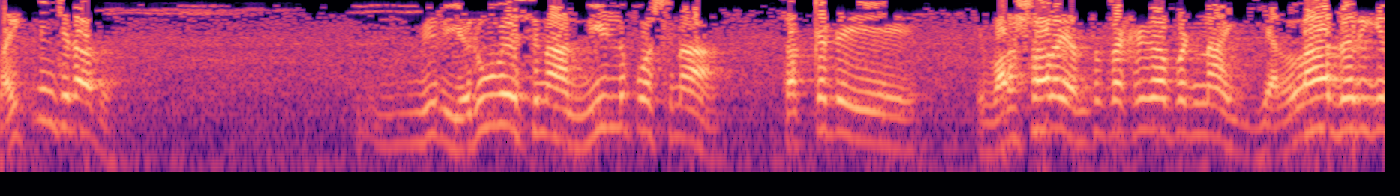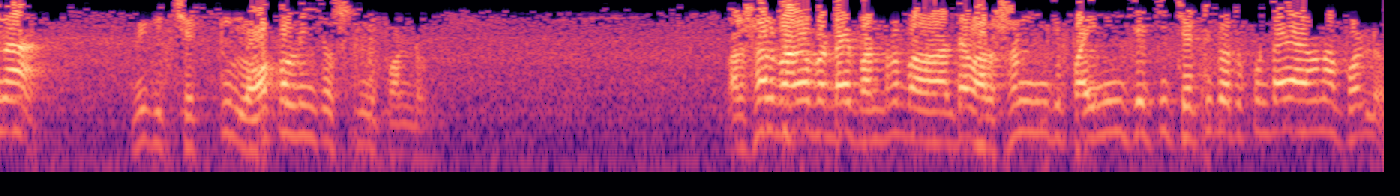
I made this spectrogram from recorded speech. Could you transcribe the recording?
బయట నుంచి రాదు. మీరు ఎరువు వేసినా నీళ్ళు పోసినా చక్కటి వర్షాలు ఎంత చక్కగా పడినా ఎలా జరిగినా మీకు చెట్టు లోపల నుంచి వస్తుంది పండు. వర్షాలు బాగా పడ్డాయి పంటలు అంటే వర్షం నుంచి పైనుంచి వచ్చి చెట్టు కట్టుకుంటాయా ఏమైనా పళ్ళు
